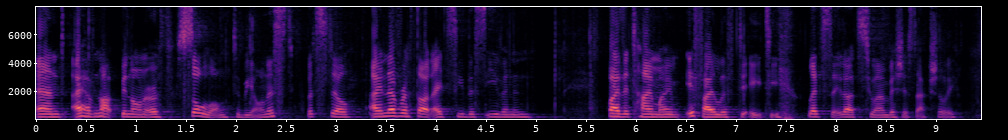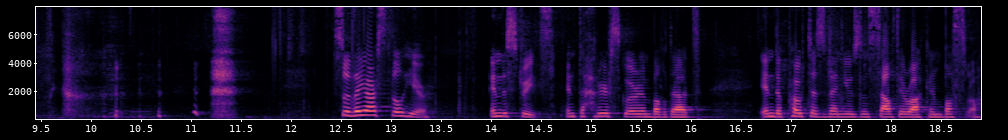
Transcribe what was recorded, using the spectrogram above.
And I have not been on earth so long, to be honest, but still, I never thought I'd see this even in by the time I'm, if I live to 80. Let's say that's too ambitious, actually. so they are still here in the streets, in Tahrir Square in Baghdad, in the protest venues in South Iraq and Basra,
